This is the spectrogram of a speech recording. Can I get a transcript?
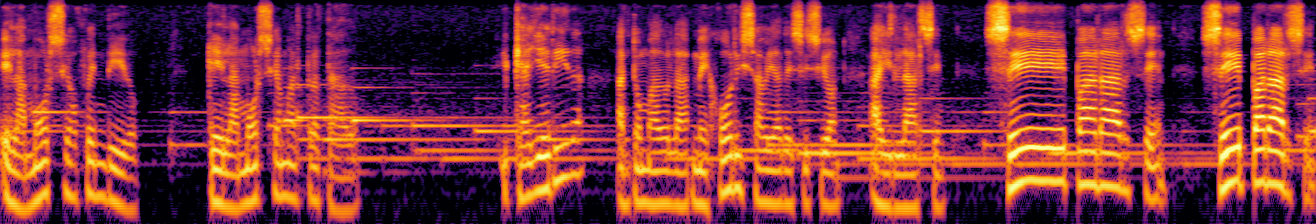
el amor se ha ofendido, que el amor se ha maltratado y que hay herida, han tomado la mejor y sabia decisión, aislarse, separarse, separarse,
